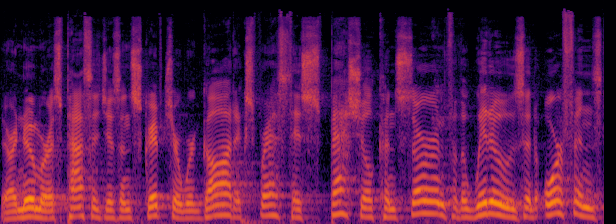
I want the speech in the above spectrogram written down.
There are numerous passages in Scripture where God expressed his special concern for the widows and orphans.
